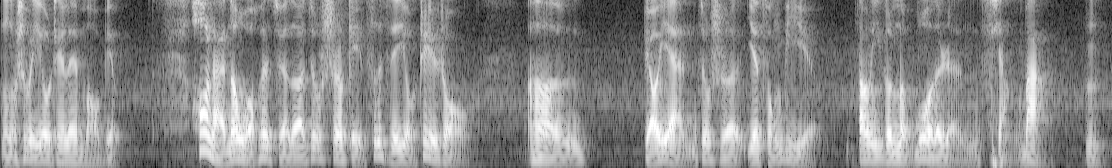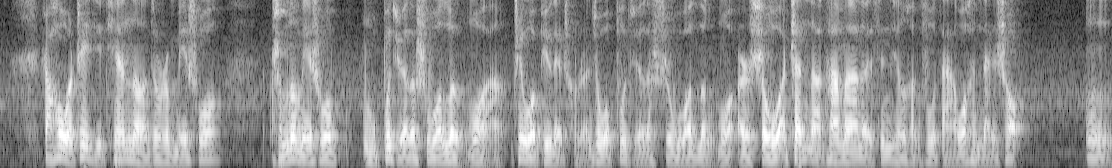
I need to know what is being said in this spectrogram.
嗯，是不是也有这类毛病？后来呢，我会觉得就是给自己有这种，嗯。表演就是也总比当一个冷漠的人强吧，然后我这几天呢，就是没说，什么都没说。我不觉得是我冷漠啊，这我必须得承认，就我不觉得是我冷漠，而是我真的他妈的心情很复杂，我很难受，嗯，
